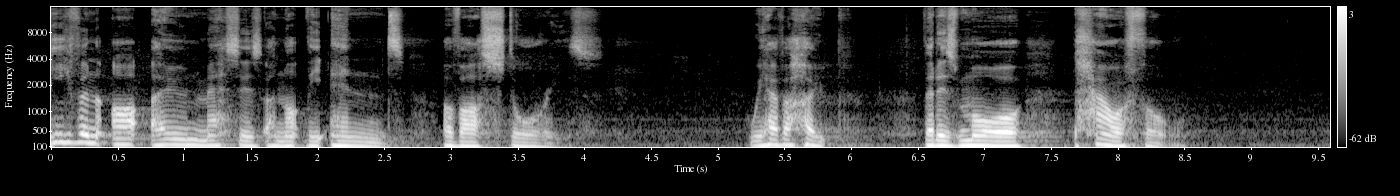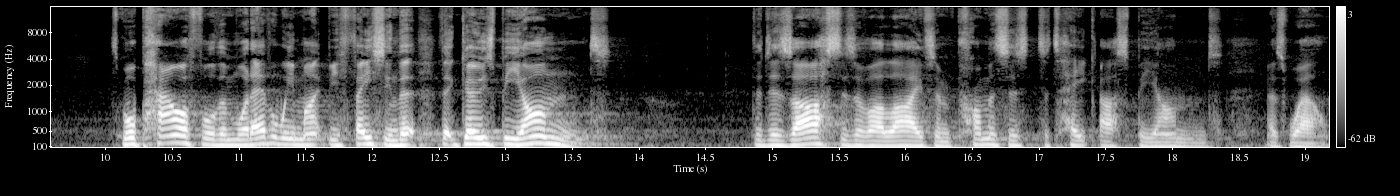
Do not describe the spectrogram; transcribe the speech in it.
even our own messes are not the end of our stories. We have a hope that is more powerful. It's more powerful than whatever we might be facing, that, that goes beyond the disasters of our lives and promises to take us beyond as well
